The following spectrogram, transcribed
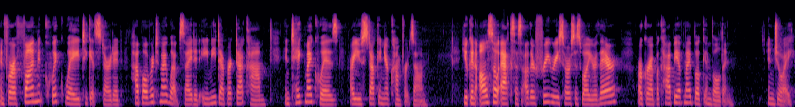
And for a fun, quick way to get started, hop over to my website at amydebrucque.com and take my quiz Are You Stuck in Your Comfort Zone? You can also access other free resources while you're there or grab a copy of my book, Embolden. Enjoy.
